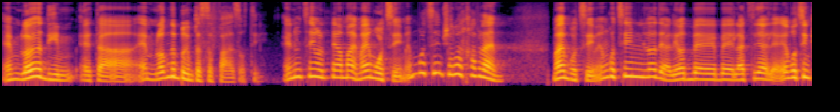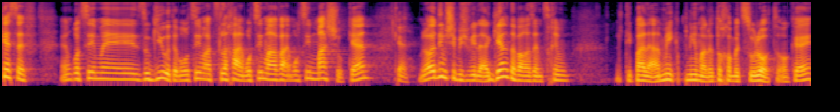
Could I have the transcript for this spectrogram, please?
הם לא יודעים את ה... הם לא מדברים את השפה הזאת. הם נמצאים על פני המים, מה הם רוצים? הם רוצים שלא יכאב להם. מה הם רוצים? הם רוצים, לא יודע, להיות ב... ב להצליח, הם רוצים כסף, הם רוצים אה, זוגיות, הם רוצים הצלחה, הם רוצים אהבה, הם רוצים משהו, כן? כן. הם לא יודעים שבשביל להגיע לדבר הזה הם צריכים טיפה להעמיק פנימה לתוך המצולות, אוקיי?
